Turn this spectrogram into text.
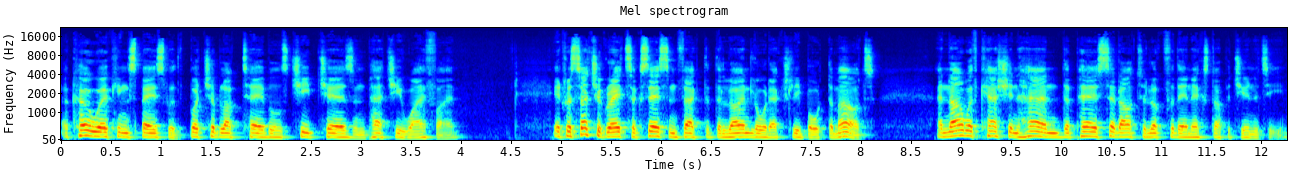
a co working space with butcher block tables, cheap chairs, and patchy Wi Fi. It was such a great success, in fact, that the landlord actually bought them out. And now, with cash in hand, the pair set out to look for their next opportunity.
